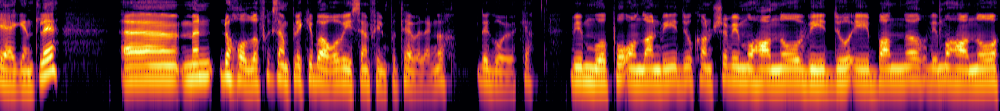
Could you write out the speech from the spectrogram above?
egentlig. Eh, men det holder f.eks. ikke bare å vise en film på TV lenger. Det går jo ikke. Vi må på online video, kanskje. Vi må ha noe video i banner. Vi må ha noe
